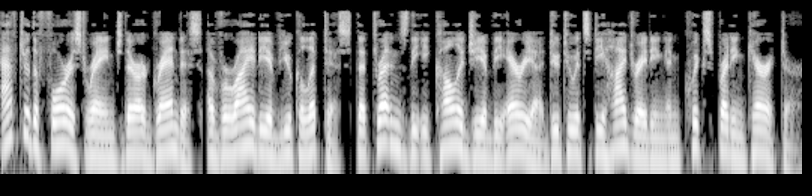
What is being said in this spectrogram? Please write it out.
After the forest range there are grandis a variety of eucalyptus that threatens the ecology of the area due to its dehydrating and quick-spreading character.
